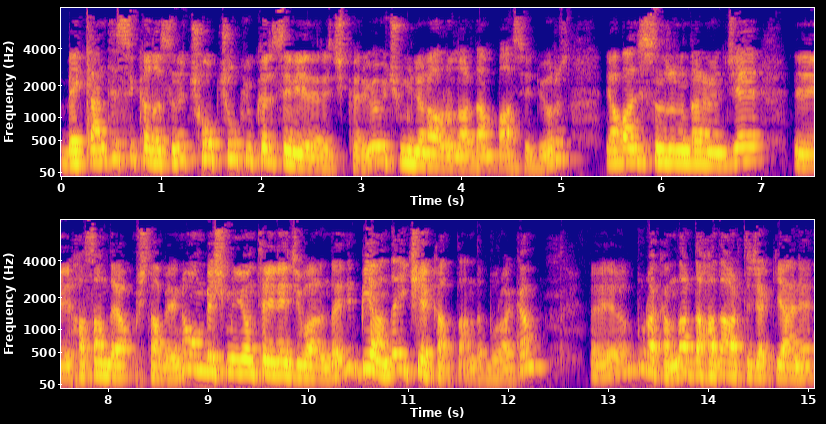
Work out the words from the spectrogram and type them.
beklenti skalasını çok çok yukarı seviyelere çıkarıyor. 3 milyon avrolardan bahsediyoruz. Yabancı sınırından önce e, Hasan da yapmış haberini 15 milyon TL civarındaydı. Bir anda ikiye katlandı bu rakam. E, bu rakamlar daha da artacak. Yani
